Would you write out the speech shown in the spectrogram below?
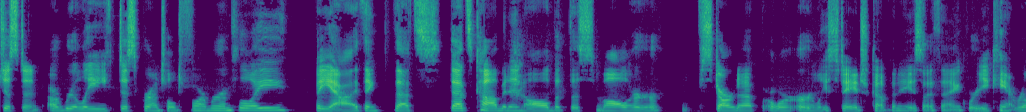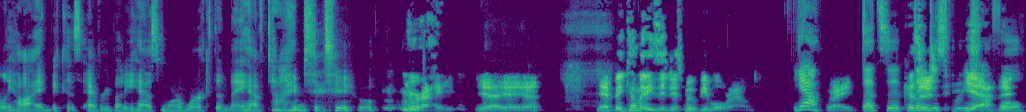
just a, a really disgruntled former employee but yeah i think that's that's common in all but the smaller startup or early stage companies i think where you can't really hide because everybody has more work than they have time to do right. Yeah, yeah, yeah. Yeah, big companies they just move people around, yeah right? that's it they just yeah, reshuffle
